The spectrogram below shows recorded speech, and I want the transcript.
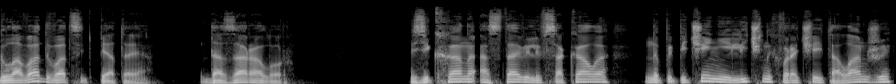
Глава 25. Дазар Алор. Зикхана оставили в Сакала на попечении личных врачей Таланжи,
